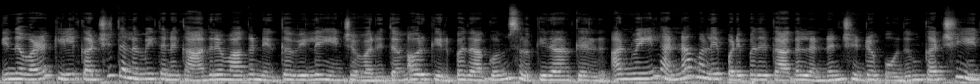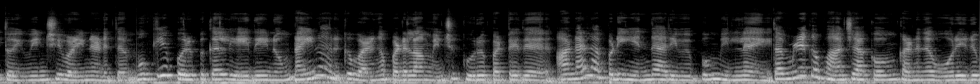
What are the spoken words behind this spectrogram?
இந்த வழக்கில் கட்சி தலைமை தனக்கு ஆதரவாக நிற்கவில்லை என்ற வருத்தம் அவருக்கு இருப்பதாகவும் சொல்கிறார்கள். அண்மையில் அண்ணாமலை படிப்பதற்காக லண்டன் சென்ற போதும் கட்சியை தொய்வின்றி வழிநடத்த முக்கிய பொறுப்புகள் ஏதேனும் நயினாருக்கு வழங்கப்படலாம் என்று கூறப்பட்டது. ஆனால் அப்படி எந்த அறிவிப்பும் இல்லை. தமிழக பாஜகவும் கடந்த ஓரிரு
